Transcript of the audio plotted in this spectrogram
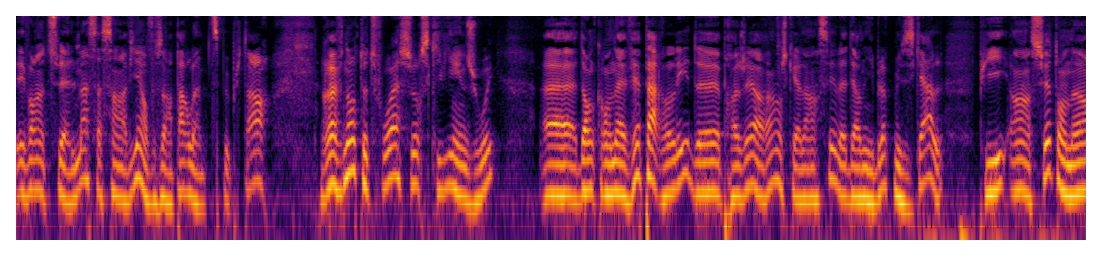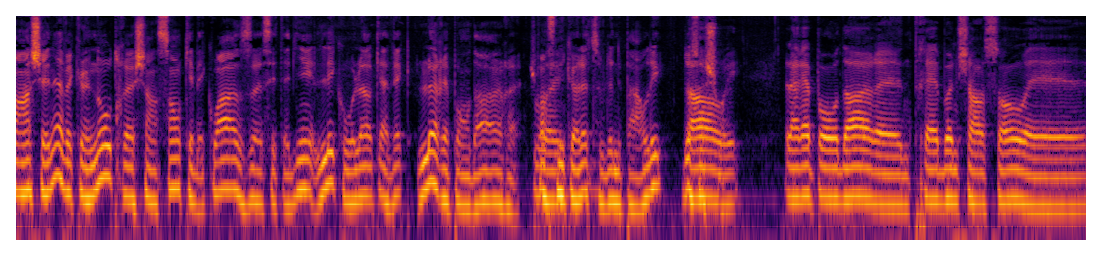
éventuellement ça s'en vient, on vous en parle un petit peu plus tard. Revenons toutefois sur ce qui vient de jouer. Euh, donc, on avait parlé de Projet Orange qui a lancé le dernier bloc musical. Puis ensuite, on a enchaîné avec une autre chanson québécoise. C'était bien Les colocs avec Le Répondeur. Je pense, Ouais. Nicolas, tu voulais nous parler de ah ce choix. oui. Le répondeur, euh, une très bonne chanson euh,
